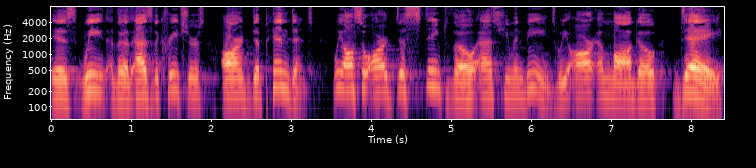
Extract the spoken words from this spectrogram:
is, we, as the creatures, are dependent. We also are distinct, though, as human beings. We are imago Dei,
